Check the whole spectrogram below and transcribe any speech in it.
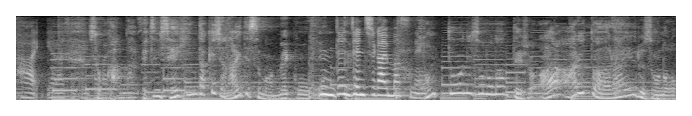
はい、やらせていただきます。別に製品だけじゃないですもんねこう、うん、全然違いますね。本当にそのなんていうんでしょうあありとあらゆるその、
